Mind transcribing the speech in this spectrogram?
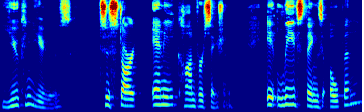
you can use to start any conversation. It leaves things open.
